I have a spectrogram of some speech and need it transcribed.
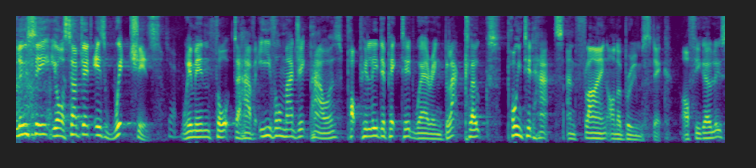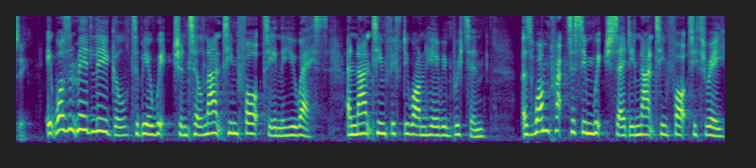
Lucy, your subject is witches. Yeah. Women thought to have evil magic powers, popularly depicted wearing black cloaks, pointed hats, and flying on a broomstick. Off you go, Lucy. It wasn't made legal to be a witch until 1940 in the US and 1951 here in Britain. As one practicing witch said in 1943,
